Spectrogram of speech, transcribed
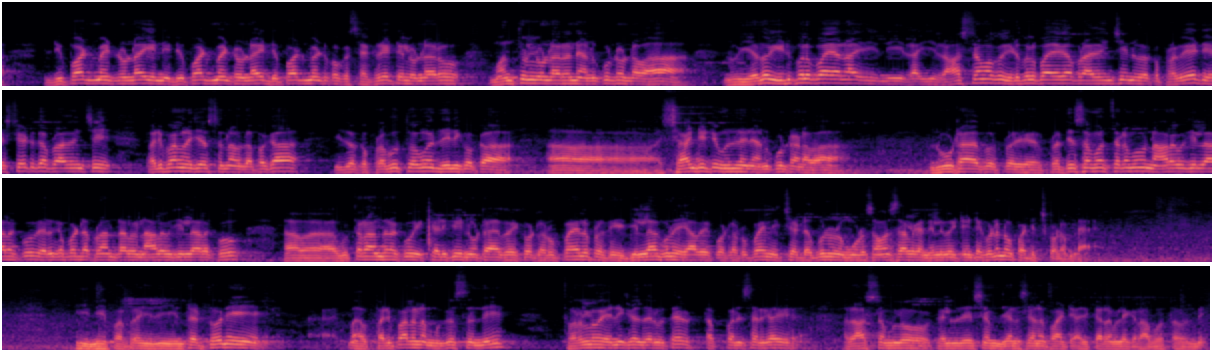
డిపార్ట్మెంట్లు ఉన్నాయి ఇన్ని డిపార్ట్మెంట్లు ఉన్నాయి డిపార్ట్మెంట్కి ఒక సెక్రటరీలు ఉన్నారు మంత్రులు ఉన్నారని అనుకుంటున్నావా? నువ్వు ఏదో ఇడుపులపాయ నీ ఈ రాష్ట్రం ఒక ఇడుపులపాయగా భావించి నువ్వు ఒక ప్రైవేట్ ఎస్టేట్గా భావించి పరిపాలన చేస్తున్నావు తప్పక. ఇది ఒక ప్రభుత్వము దీనికి ఒక శాంటిటీ ఉందని అనుకుంటున్నావా నూట ప్ర- ప్రతి సంవత్సరము నాలుగు జిల్లాలకు వెనుకబడ్డ ప్రాంతాలు నాలుగు జిల్లాలకు ఉత్తరాంధ్రకు ఇక్కడికి నూట యాభై కోట్ల రూపాయలు ప్రతి జిల్లాకు యాభై కోట్ల రూపాయలు ఇచ్చే డబ్బును నువ్వు మూడు సంవత్సరాలుగా నిలబెట్టింటే కూడా నువ్వు పట్టించుకోవడంలే. ఈ నీ ఇది ఇంతటితోనే పరిపాలన ముగుస్తుంది. త్వరలో ఎన్నికలు జరిగితే తప్పనిసరిగా రాష్ట్రంలో తెలుగుదేశం జనసేన పార్టీ అధికారంలోకి రాబోతూ ఉంది.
